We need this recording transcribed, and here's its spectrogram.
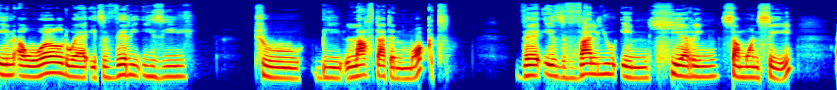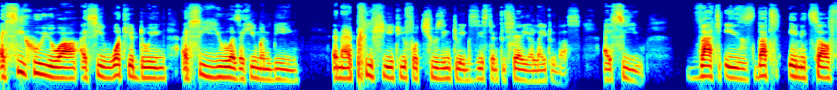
in a world where it's very easy to be laughed at and mocked, there is value in hearing someone say, I see who you are, I see what you're doing, I see you as a human being, and I appreciate you for choosing to exist and to share your light with us. I see you. That is, that in itself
